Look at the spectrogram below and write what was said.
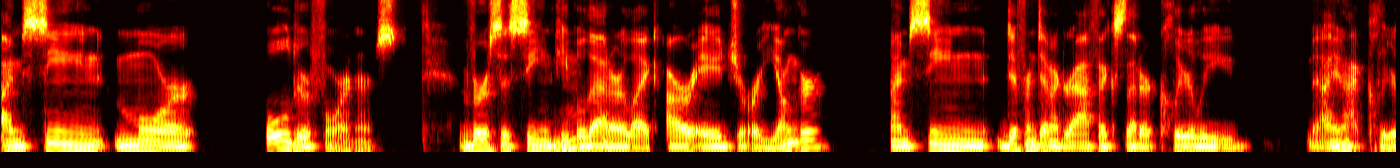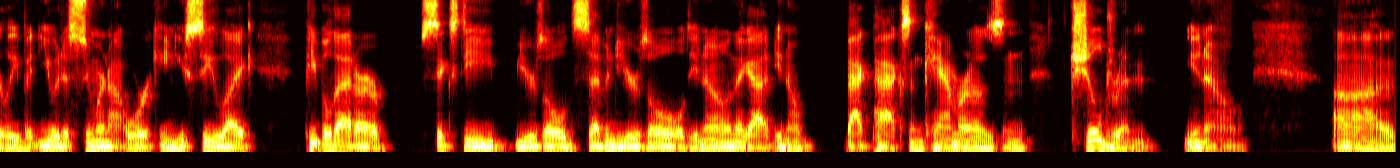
I'm seeing more older foreigners versus seeing people that are like our age or younger. I'm seeing different demographics that are clearly, not clearly, but you would assume are not working. You see like people that are 60 years old, 70 years old, you know, and they got, you know, backpacks and cameras and children, you know. Uh,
